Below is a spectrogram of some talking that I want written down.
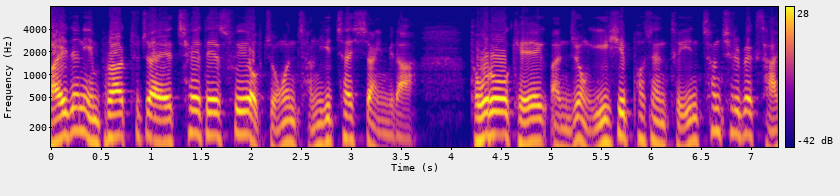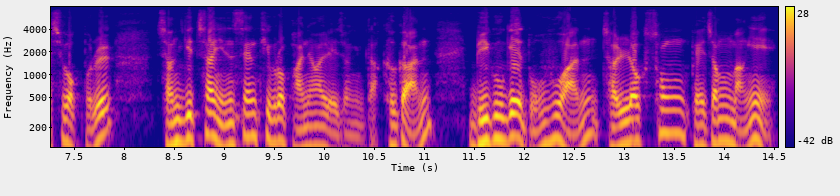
바이든 인프라 투자의 최대 수혜 업종은 전기차 시장입니다. 도로 계획안 중 20%인 1740억 불을 전기차 인센티브로 반영할 예정입니다. 그간 미국의 노후한 전력 송배정망이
